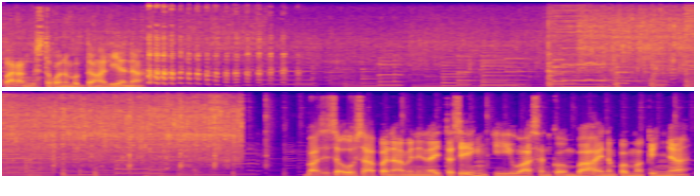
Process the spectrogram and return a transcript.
Parang gusto ko na magtanghalian ah. Base sa usapan namin ni Naita Singh, iiwasan ko ang bahay ng pamangkin niya,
